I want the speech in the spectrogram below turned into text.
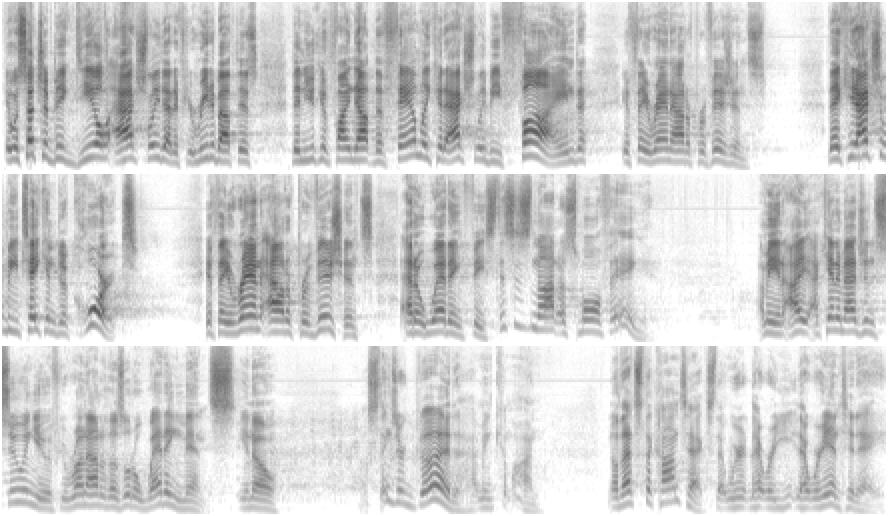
It was such a big deal, actually, that if you read about this, then you can find out the family could actually be fined if they ran out of provisions. They could actually be taken to court if they ran out of provisions at a wedding feast. This is not a small thing. I mean, I, I can't imagine suing you if you run out of those little wedding mints, you know. Those things are good. I mean, come on. No, that's the context that we're, that we're, that we're in today.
